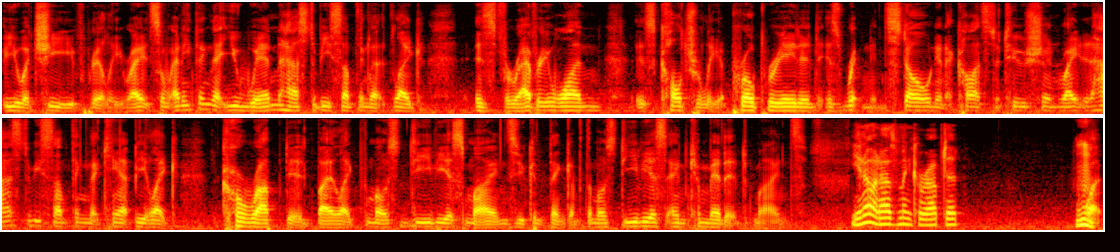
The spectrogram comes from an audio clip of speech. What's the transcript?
you achieve really right? So anything that you win has to be something that like is for everyone is culturally appropriated is written in stone in a constitution right? It has to be something that can't be like corrupted by like the most devious minds you can think of the most devious and committed minds You know it hasn't been corrupted? Mm. What?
